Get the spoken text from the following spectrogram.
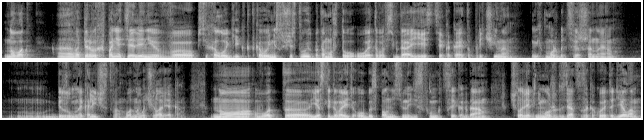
Но вот А, во-первых, понятия лени в психологии как таковой не существует, потому что у этого всегда есть какая-то причина. Их может быть совершенно безумное количество у одного человека. Но вот э, если говорить об исполнительной дисфункции, когда человек не может взяться за какое-то дело,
